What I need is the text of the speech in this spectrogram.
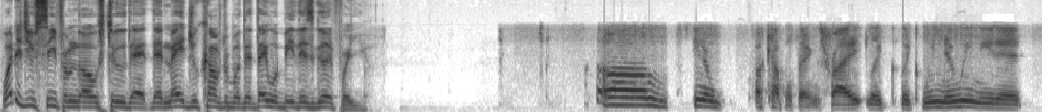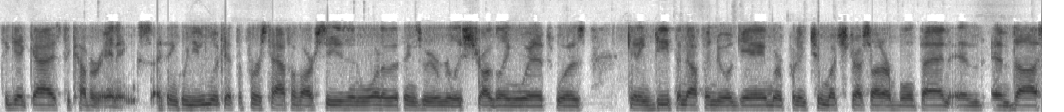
What did you see from those two that, that made you comfortable that they would be this good for you? Um, you know, a couple things, right? Like, like we knew we needed to get guys to cover innings. I think when you look at the first half of our season, one of the things we were really struggling with was getting deep enough into a game. We're putting too much stress on our bullpen, and and thus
